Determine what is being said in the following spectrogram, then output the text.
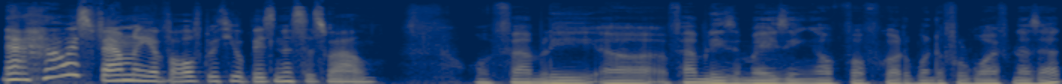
Now, how has family evolved with your business as well? Well, family, uh, family is amazing. I've, I've got a wonderful wife, Nazat.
